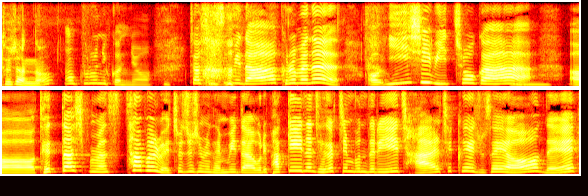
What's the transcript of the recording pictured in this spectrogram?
되지 않나? 어, 그러니까요. 자, 좋습니다. 그러면은, 어, 22초가, 어, 됐다 싶으면 스탑을 외쳐 주시면 됩니다. 우리 밖에 있는 제작진분들이 잘 체크해 주세요. 네.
